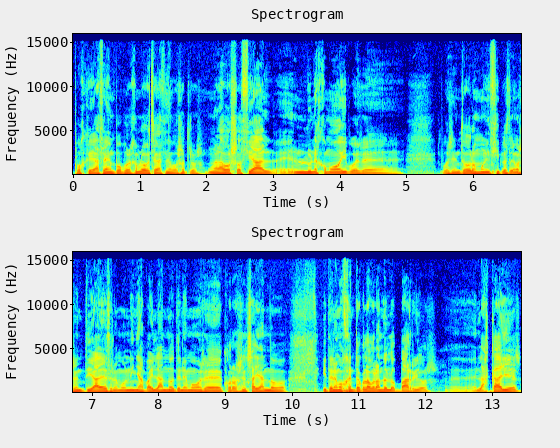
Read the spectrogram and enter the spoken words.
pues que hacen, pues, por ejemplo, lo que estáis haciendo vosotros, una labor social. En un lunes como hoy, pues, eh, pues en todos los municipios tenemos entidades, tenemos niñas bailando, tenemos eh, corros ensayando y tenemos gente colaborando en los barrios, eh, en las calles.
